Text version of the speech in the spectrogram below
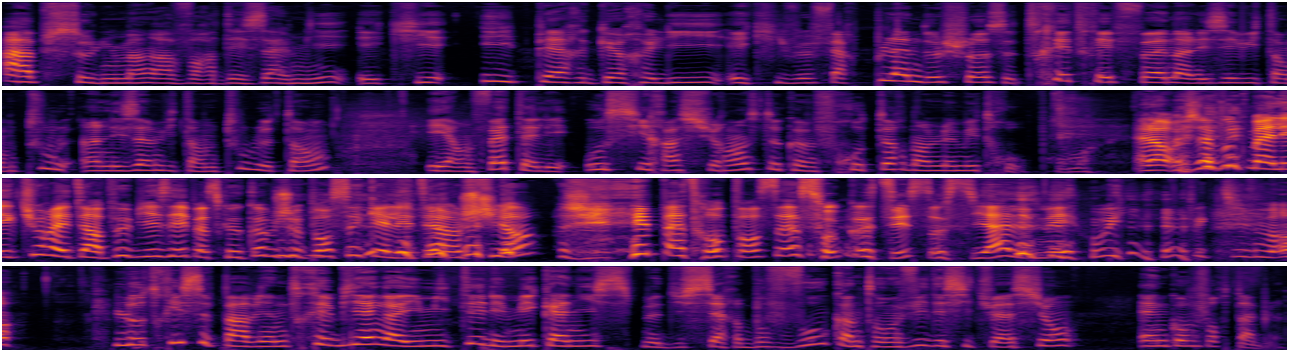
absolument avoir des amis et qui est hyper girly et qui veut faire plein de choses très très fun en les, évitant tout, en les invitant tout le temps. Et en fait, elle est aussi rassurante qu'un frotteur dans le métro pour moi. Alors, j'avoue que ma lecture a été un peu biaisée parce que comme je pensais qu'elle était un chien, j'ai pas trop pensé à son côté social, mais oui, effectivement. L'autrice parvient très bien à imiter les mécanismes du cerveau quand on vit des situations inconfortables.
